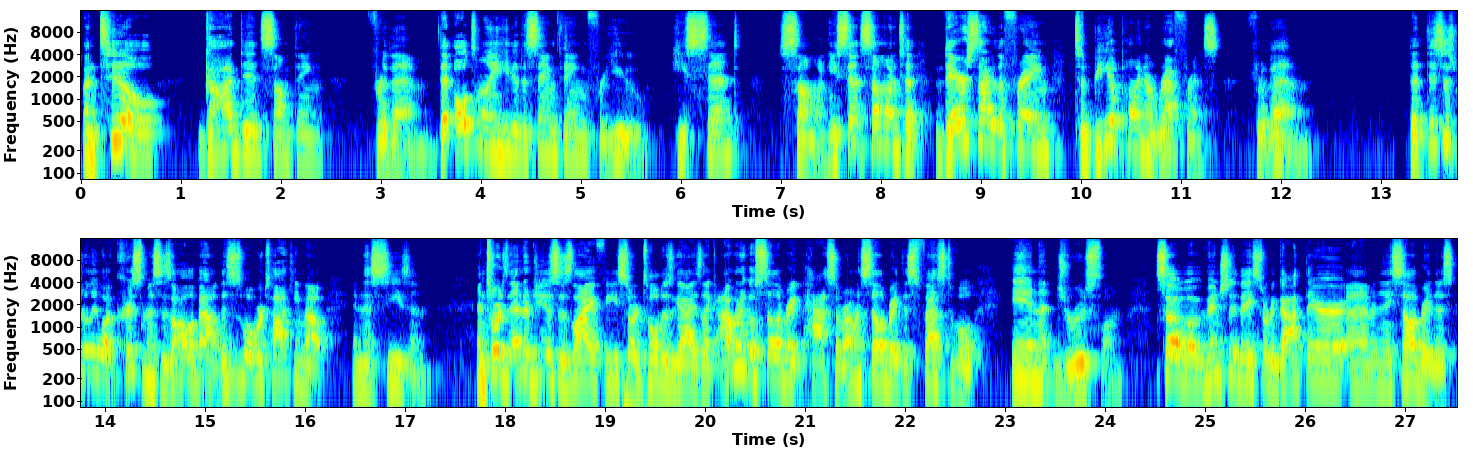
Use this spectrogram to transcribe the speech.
until God did something for them. That ultimately, He did the same thing for you. He sent someone. He sent someone to their side of the frame to be a point of reference for them. That this is really what Christmas is all about. This is what we're talking about in this season. And towards the end of Jesus' life, he sort of told his guys, like, I want to go celebrate Passover. I want to celebrate this festival in Jerusalem. So eventually they sort of got there um, and they celebrated this.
